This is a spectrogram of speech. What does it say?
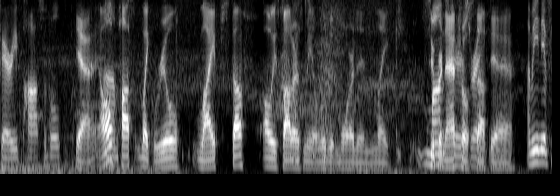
very possible. yeah, all Um, possible like real life stuff always bothers me a little bit more than like supernatural monsters, right, stuff. Yeah. I mean, if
